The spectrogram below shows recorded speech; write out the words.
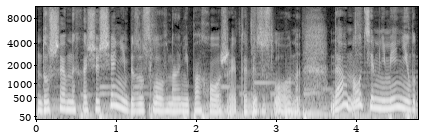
душевных ощущений, безусловно, они похожи, это безусловно. Да, но тем не менее, вот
